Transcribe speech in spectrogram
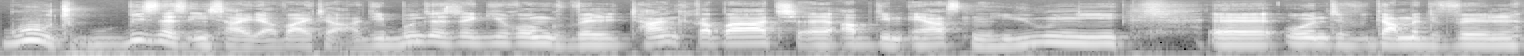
Gut, Business Insider weiter. Die Bundesregierung will Tankrabatt äh, ab dem 1. Juni äh, und damit will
